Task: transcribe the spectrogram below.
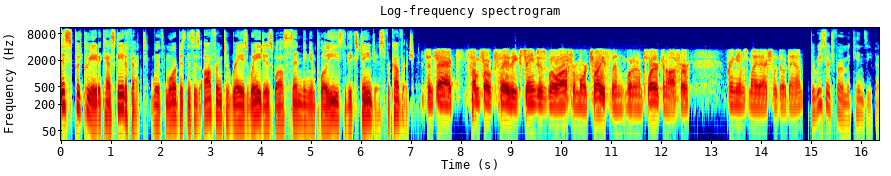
This could create a cascade effect, with more businesses offering to raise wages while sending employees to the exchanges for coverage. In fact, some folks say the exchanges will offer more choice than what an employer can offer. Premiums might actually go down. The research firm McKinsey found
